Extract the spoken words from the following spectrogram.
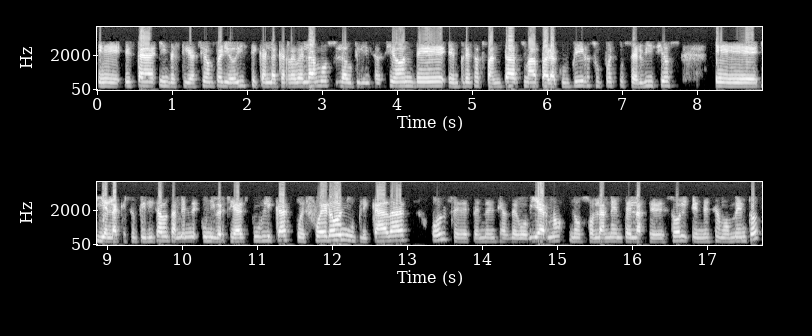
eh, esta investigación periodística en la que revelamos la utilización de empresas fantasma para cumplir supuestos servicios eh, y en la que se utilizaron también universidades públicas, pues fueron implicadas 11 dependencias de gobierno, no solamente la Sede Sol en ese momento,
